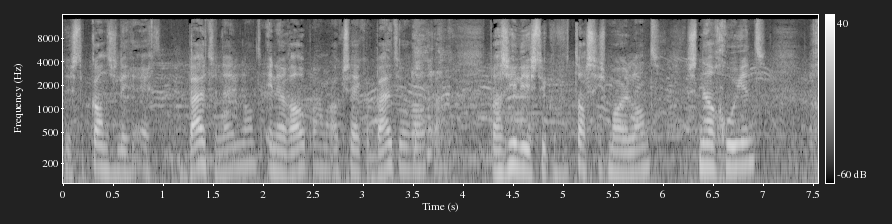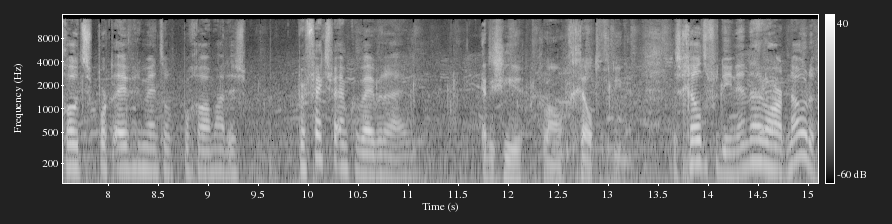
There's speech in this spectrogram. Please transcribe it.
Dus de kansen liggen echt buiten Nederland, in Europa, maar ook zeker buiten Europa. Brazilië is natuurlijk een fantastisch mooi land, snel groeiend. Grote sportevenementen op het programma, dus perfect voor MKB-bedrijven. Er is hier gewoon geld te verdienen. Er is geld te verdienen en dat hebben we hard nodig.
